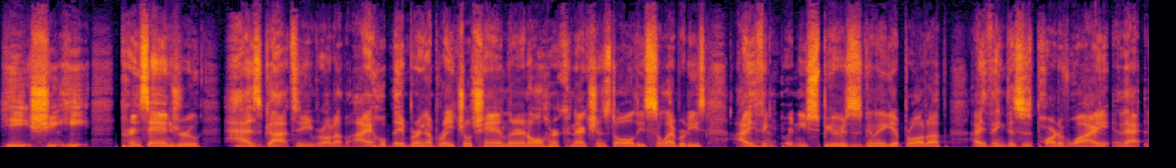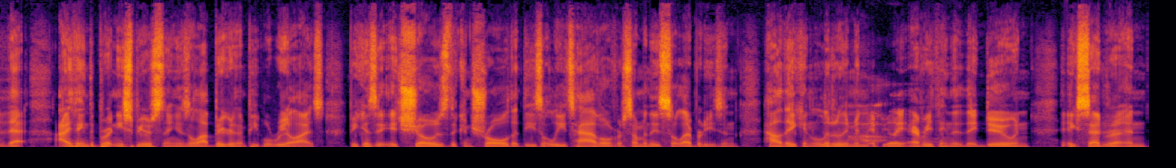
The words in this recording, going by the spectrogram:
He she he Prince Andrew has got to be brought up. I hope they bring up Rachel Chandler and all her connections to all these celebrities. I think Britney Spears is going to get brought up. I think this is part of why that that I think the Britney Spears thing is a lot bigger than people realize because it, it shows the control that these elites have over some of these celebrities and how they can literally manipulate everything that they do and etc. And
